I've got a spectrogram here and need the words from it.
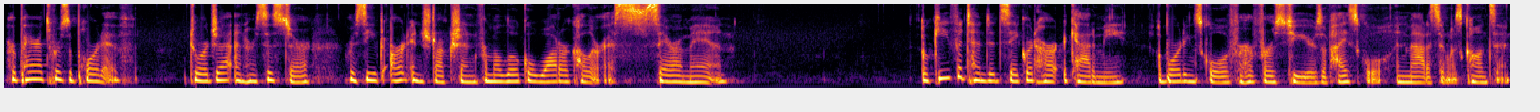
Her parents were supportive. Georgia and her sister received art instruction from a local watercolorist, Sarah Mann. O'Keeffe attended Sacred Heart Academy, a boarding school for her first two years of high school in Madison, Wisconsin.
